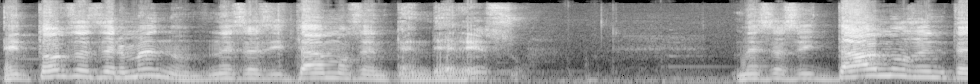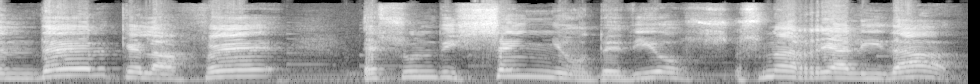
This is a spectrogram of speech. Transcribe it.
Entonces, hermano, necesitamos entender eso. Necesitamos entender que la fe es un diseño de Dios, es una realidad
